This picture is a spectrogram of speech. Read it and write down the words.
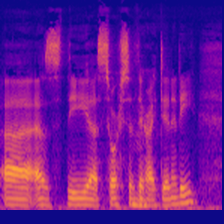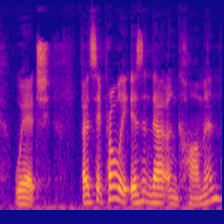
uh, as the uh, source of their hmm. identity, which I'd say probably isn't that uncommon.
